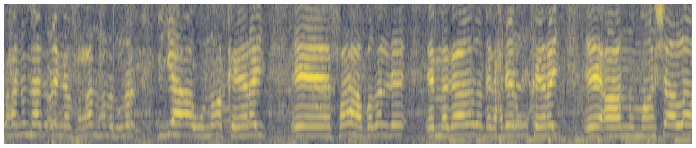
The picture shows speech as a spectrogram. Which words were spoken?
waxaanu u mahad farxaan maxamed cumar biyaha uu noo keenay ee faraha badan leh ee magaalada dhagax dheer ugu keenay. Ee aanu maasha allah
